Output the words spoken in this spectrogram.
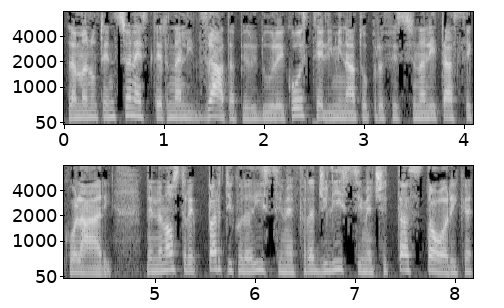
La manutenzione è esternalizzata per ridurre i costi ha eliminato professionalità secolari. Nelle nostre particolarissime e fragilissime città storiche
